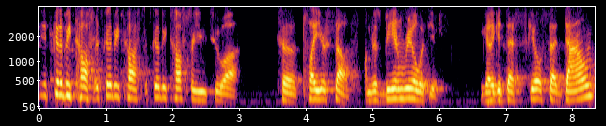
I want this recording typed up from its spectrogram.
it's gonna be tough. It's gonna be tough. It's gonna be tough for you to uh to play yourself. I'm just being real with you. You got to get that skill set down.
